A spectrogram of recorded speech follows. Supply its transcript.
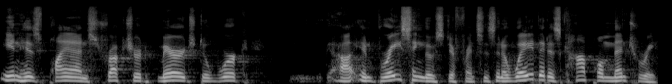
in His plan, structured marriage to work uh, embracing those differences in a way that is complementary.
